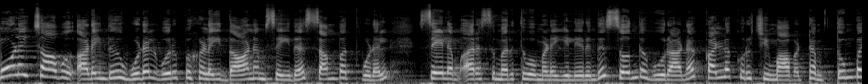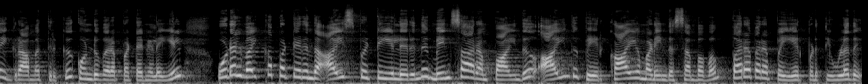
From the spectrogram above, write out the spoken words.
மூளைச்சாவு அடைந்து உடல் உறுப்புகளை தானம் செய்த சம்பத் உடல் சேலம் அரசு மருத்துவமனையில் இருந்து சொந்த ஊரான கள்ளக்குறிச்சி மாவட்டம் தும்பை கிராமத்திற்கு கொண்டுவரப்பட்ட நிலையில் உடல் வைக்கப்பட்டிருந்த ஐஸ் பெட்டியிலிருந்து மின்சாரம் பாய்ந்து ஐந்து பேர் காயமடைந்த சம்பவம் பரபரப்பை ஏற்படுத்தியுள்ளது.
